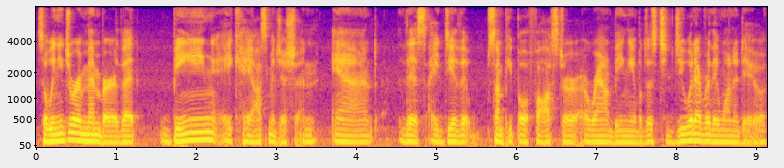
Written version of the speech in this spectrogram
So we need to remember that being a chaos magician and this idea that some people foster around being able just to do whatever they want to do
